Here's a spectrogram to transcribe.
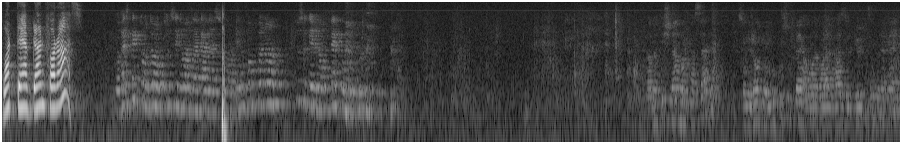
what they have done for us. Nous respectons donc toutes ces grandes incarnations et nous comprenons tout ce qu'elles ont fait pour nous. Ramakrishna, Ramprasad sont des gens qui ont beaucoup souffert avant d'avoir la grâce de Dieu, disons de la mère.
